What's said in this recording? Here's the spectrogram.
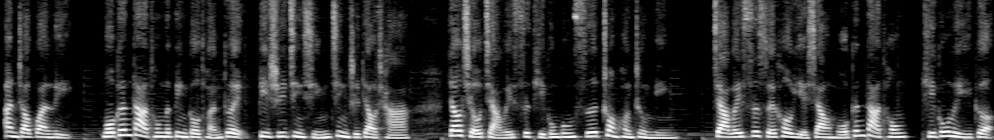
按照惯例。摩根大通的并购团队必须进行尽职调查，要求贾维斯提供公司状况证明。贾维斯随后也向摩根大通提供了一个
